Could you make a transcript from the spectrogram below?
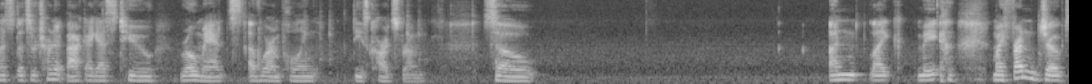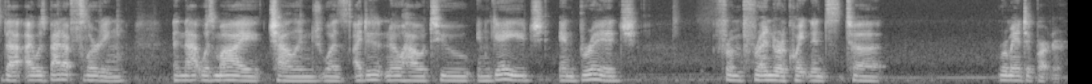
Let's let's return it back, I guess, to romance of where I'm pulling these cards from. So unlike my friend joked that I was bad at flirting and that was my challenge was I didn't know how to engage and bridge from friend or acquaintance to romantic partner.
